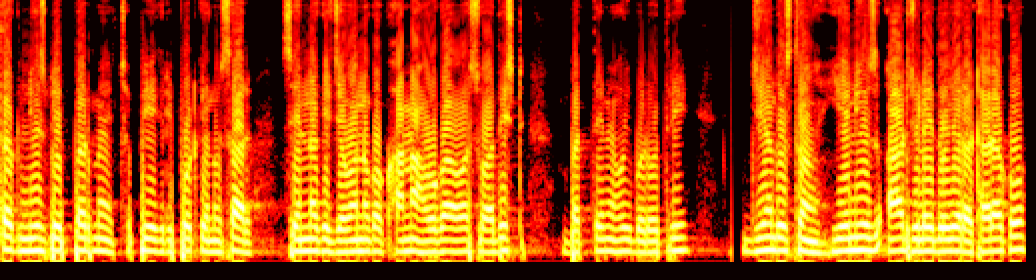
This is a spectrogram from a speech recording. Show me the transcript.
तक न्यूज़पेपर में छपी एक रिपोर्ट के अनुसार सेना के जवानों का खाना होगा और स्वादिष्ट भत्ते में हुई बढ़ोतरी। जी हाँ दोस्तों, ये न्यूज़ 8 जुलाई 2018 को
